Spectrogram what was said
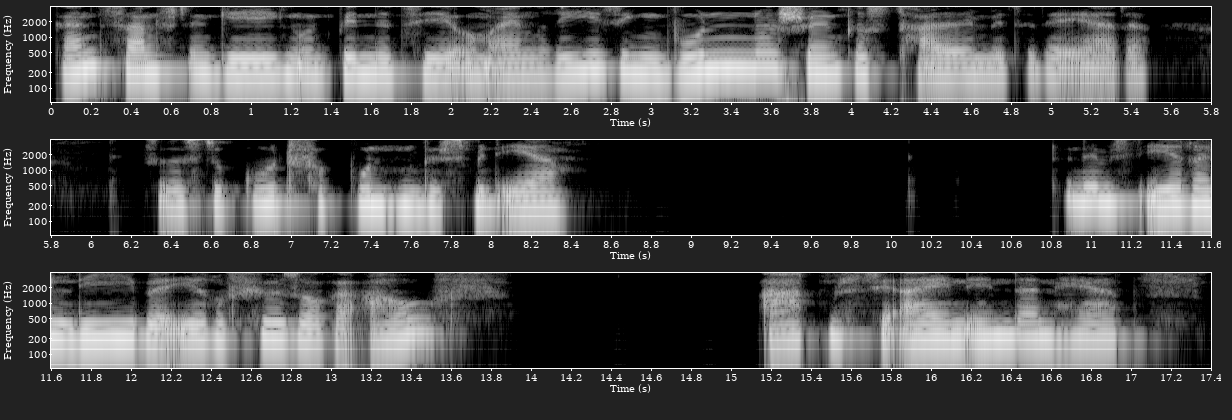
ganz sanft entgegen und bindet sie um einen riesigen, wunderschönen Kristall in Mitte der Erde, so dass du gut verbunden bist mit ihr. Du nimmst ihre Liebe, ihre Fürsorge auf atmest sie ein in dein Herz.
